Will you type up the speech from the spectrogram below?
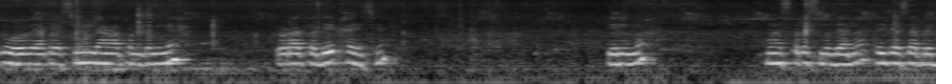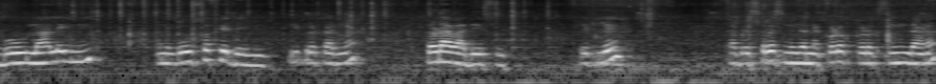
જો હવે આપણા શિંગદાણા પણ તમને તળાતા દેખાય છે તેલમાં. ઘણા સરસ મજાના. થઈ જશે આપણે બહુ લાલય નહીં અને બહુ સફેદ નહીં. એ પ્રકારના તળાવા દેશું. એટલે આપણે સરસ મજાના કડક કડક શિંગદાણા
